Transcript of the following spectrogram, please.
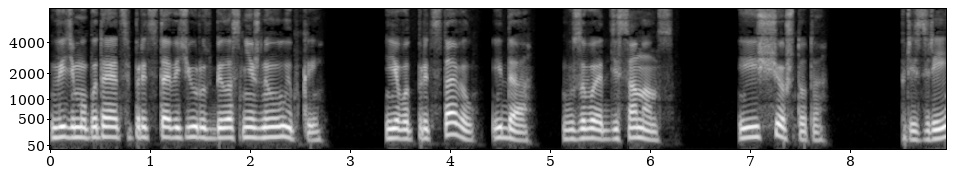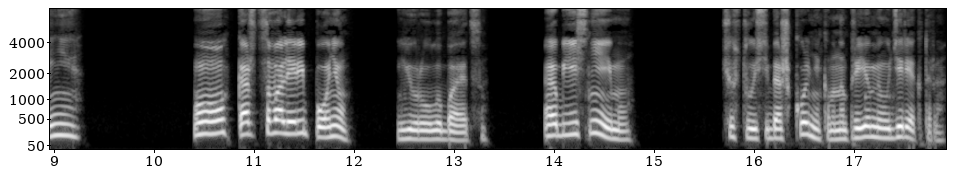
Видимо, пытается представить Юру с белоснежной улыбкой. Я вот представил, и да, вызывает диссонанс. И еще что-то. Презрение? «О, кажется, Валерий понял», — Юра улыбается. «Объясни ему». Чувствую себя школьником на приеме у директора.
